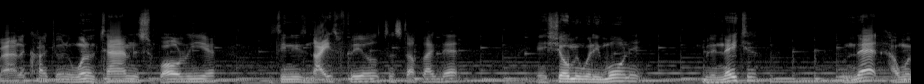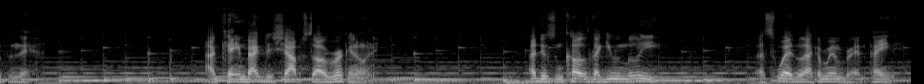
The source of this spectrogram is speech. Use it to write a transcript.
around the country in the wintertime, in the fall of the year, seen these nice fields and stuff like that. And he showed me what he wanted with the nature. From that, I went from there. I came back to the shop and started working on it. I do some colors like you wouldn't believe. I swear, like a Rembrandt painting.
